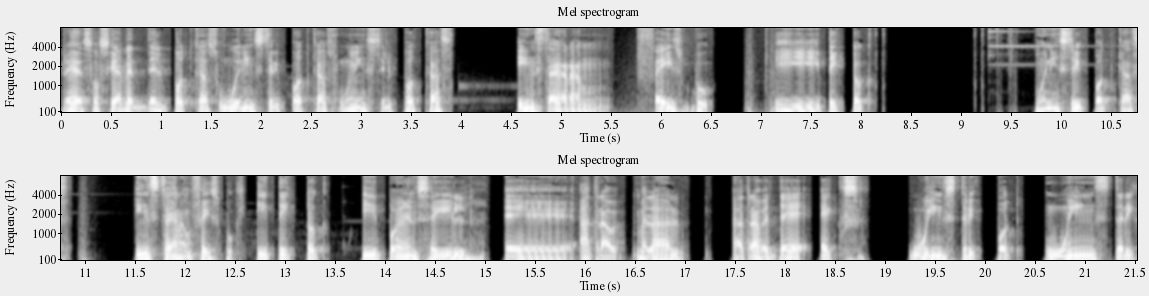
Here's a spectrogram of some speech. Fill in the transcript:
redes sociales del podcast, Winning Street Podcast, Winning Street Podcast, Instagram, Facebook y TikTok. Winning Street Podcast, Instagram, Facebook y TikTok. Y pueden seguir eh, a, a través de X, Winstreet Pod. Winstreet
